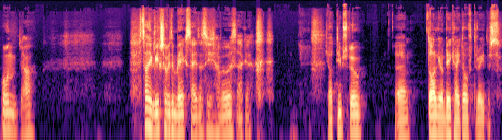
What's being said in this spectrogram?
Und ja, jetzt habe ich gleich schon wieder mehr gesagt, als ich wollte sagen. Ja, Tippspiel. Ähm, Dali und ich haben hier auf die Raiders.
